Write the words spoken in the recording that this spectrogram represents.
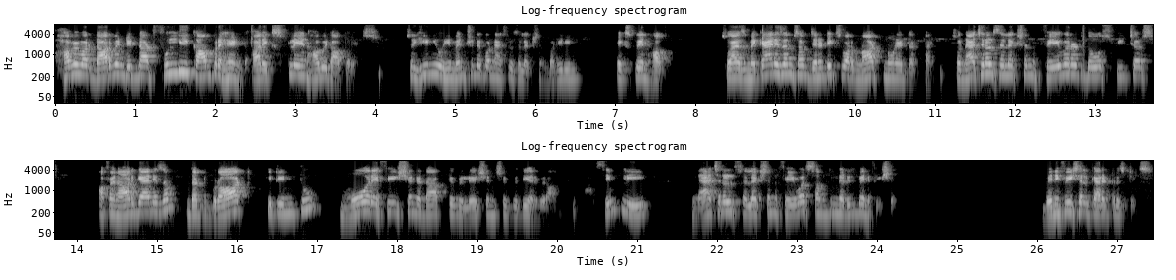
However, Darwin did not fully comprehend or explain how it operates. So he knew, he mentioned about natural selection, but he didn't explain how. So as mechanisms of genetics were not known at that time. So natural selection favored those features of an organism that brought it into more efficient adaptive relationship with the environment. Simply, natural selection favors something that is beneficial. Beneficial characteristics.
